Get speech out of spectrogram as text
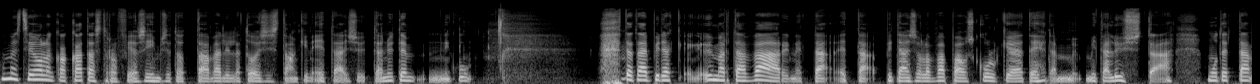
Mun mielestä se ei ollenkaan katastrofi, jos ihmiset ottaa välillä toisistaankin etäisyyttä. Nyt en, niin kuin, tätä ei pidä ymmärtää väärin, että, että pitäisi olla vapaus kulkea ja tehdä mitä lystää, mutta että,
